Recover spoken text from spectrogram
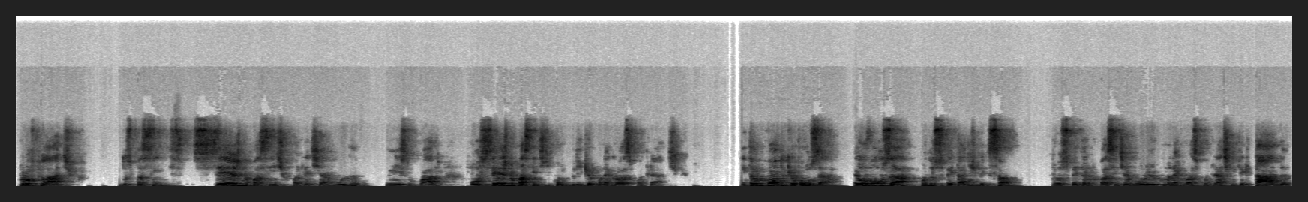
profilático dos pacientes, seja no paciente com pancreatite aguda, no início do quadro, ou seja no paciente que complica com necrose pancreática. Então, quando que eu vou usar? Eu vou usar quando eu suspeitar de infecção. Eu suspeitando que o paciente evoluiu com uma necrose pancreática infectada.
